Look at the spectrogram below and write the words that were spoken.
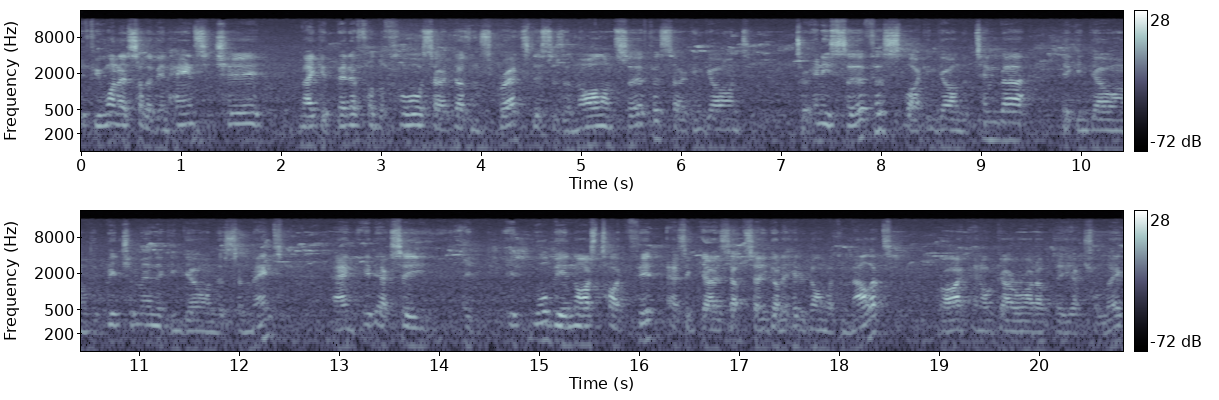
if you want to sort of enhance the chair make it better for the floor so it doesn't scratch. This is a nylon surface so it can go on to, to any surface, like it can go on the timber, it can go on the bitumen, it can go on the cement and it actually, it, it will be a nice tight fit as it goes up so you've got to hit it on with a mallet, right, and it'll go right up the actual leg.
